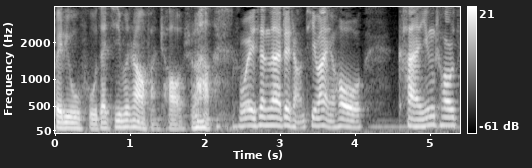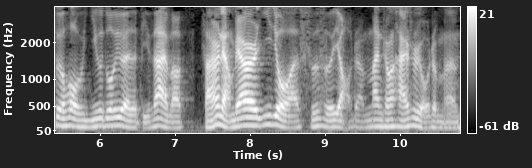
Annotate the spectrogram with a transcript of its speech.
被利物浦在积分上反超，是吧？所以现在这场踢完以后，看英超最后一个多月的比赛吧。反正两边依旧啊死死咬着，曼城还是有这么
